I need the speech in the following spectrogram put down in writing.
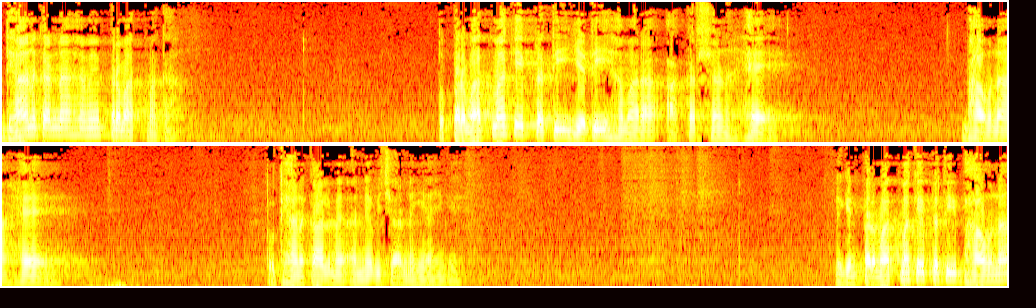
ध्यान करना है हमें परमात्मा का। तो परमात्मा के प्रति यदि हमारा आकर्षण है, भावना है तो ध्यान काल में अन्य विचार नहीं आएँगे। लेकिन परमात्मा के प्रति भावना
